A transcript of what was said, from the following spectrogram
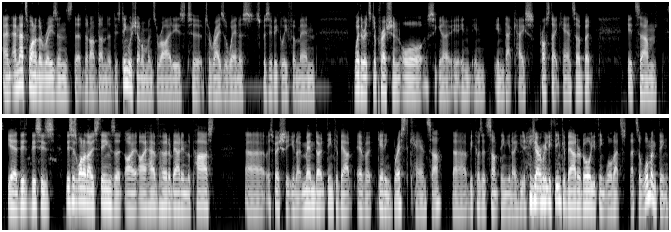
and and that's one of the reasons that, that I've done the Distinguished Gentleman's Ride is to to raise awareness specifically for men, whether it's depression or you know in in in that case prostate cancer. But it's um yeah this this is this is one of those things that I I have heard about in the past. Uh, especially, you know, men don't think about ever getting breast cancer uh, because it's something you know you, you don't really think about it, all. you think, well, that's that's a woman thing.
